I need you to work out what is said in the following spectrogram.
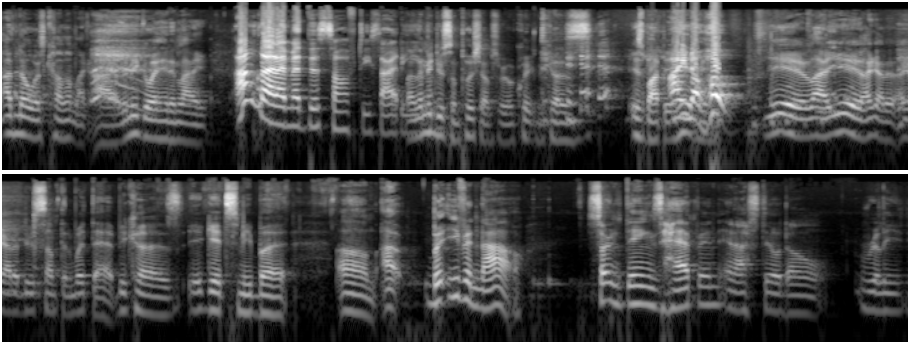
I know it's coming. I'm like, all right, let me go ahead and like, I'm glad I met this softy side of like, you. let me do some push-ups real quick because it's about to. I hit know hope. Yeah, like yeah, I gotta I gotta do something with that because it gets me. But um, I but even now, certain things happen and I still don't really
